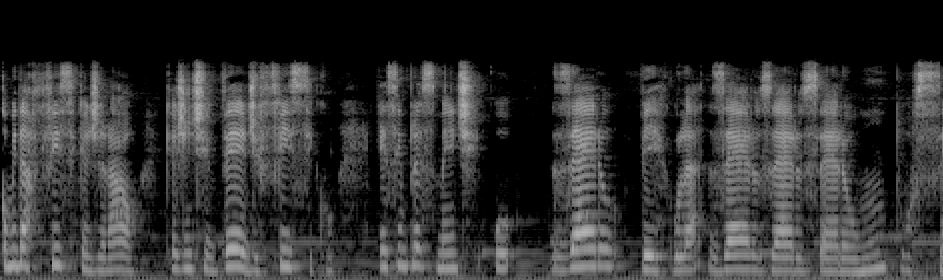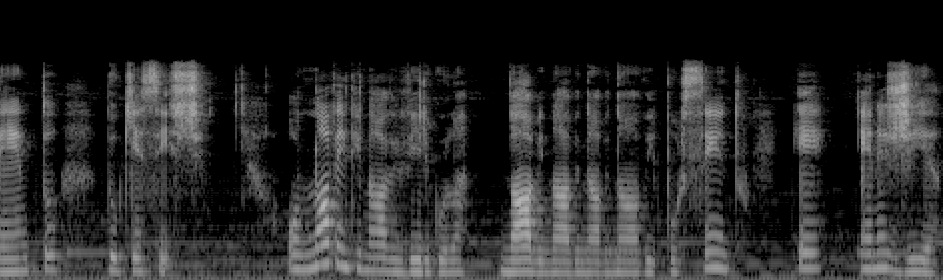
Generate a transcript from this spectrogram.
comida física em geral, que a gente vê de físico, é simplesmente o 0,0001% do que existe. O 99,9999% é energia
